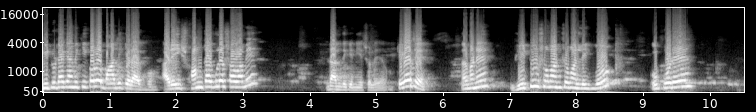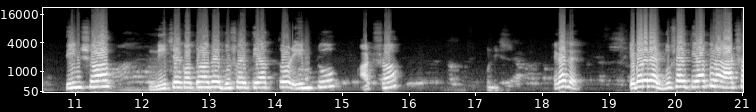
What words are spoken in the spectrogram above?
ভিটুটাকে আমি কি করব? বাঁ দিকে রাখব। আর এই সংখ্যাগুলো সব আমি ডান দিকে নিয়ে চলে যাব। ঠিক আছে? তার মানে ভিটু সমান সমান লিখব উপরে তিনশো, নিচে কত হবে? দুশো তিয়াত্তর ইন্টু আটশো উনিশ। ঠিক আছে? এবারে দেখ, দুশো তিয়াত্তর আর আটশো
